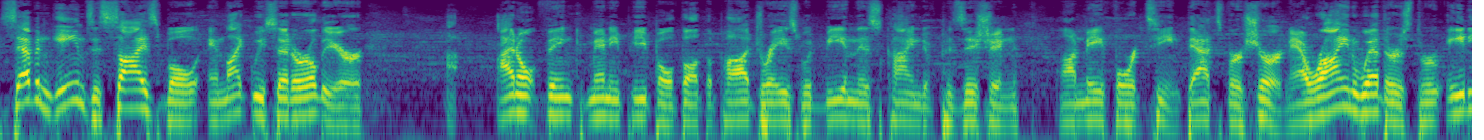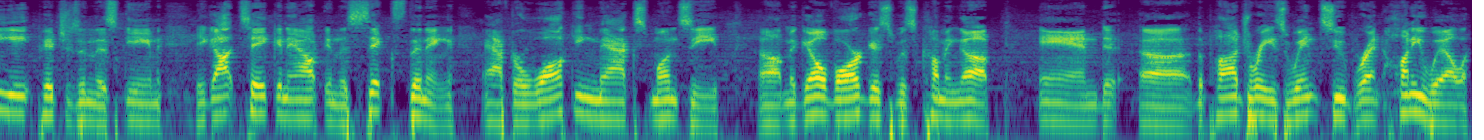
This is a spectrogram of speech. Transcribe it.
seven games is sizable, and like we said earlier, I don't think many people thought the Padres would be in this kind of position on May 14th. That's for sure. Now, Ryan Weathers threw 88 pitches in this game. He got taken out in the sixth inning after walking Max Muncy. Uh, Miguel Vargas was coming up, and uh, the Padres went to Brent Honeywell.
